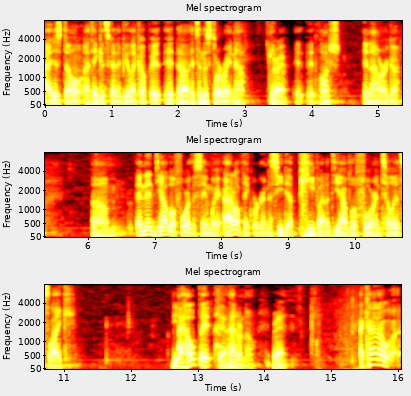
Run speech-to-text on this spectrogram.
I just don't. I think it's going to be like, oh, it, it uh, it's in the store right now. You know, Right. it, it launched an hour ago. Um, and then Diablo 4 the same way. I don't think we're going to see a peep out of Diablo 4 until it's like. Yeah. I hope they. Demo. I don't know. Right. I kind of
